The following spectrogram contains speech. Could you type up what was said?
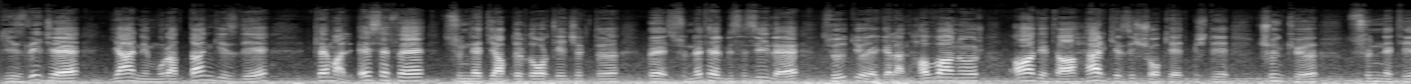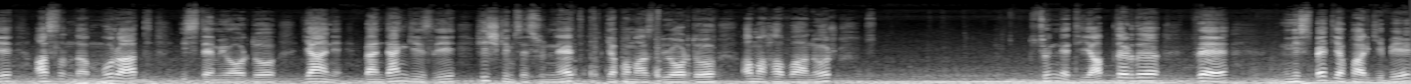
gizlice yani Murat'tan gizli Kemal Esef'e sünnet yaptırdığı ortaya çıktı ve sünnet elbisesiyle stüdyoya gelen Havva Nur adeta herkesi şok etmişti. Çünkü sünneti aslında Murat istemiyordu. Yani benden gizli hiç kimse sünnet yapamaz diyordu. Ama Havva Nur sünneti yaptırdı ve nispet yapar gibi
